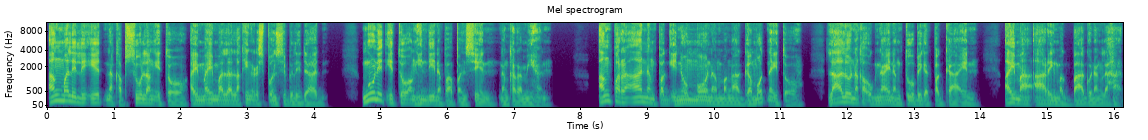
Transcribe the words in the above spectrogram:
Ang maliliit na kapsulang ito ay may malalaking responsibilidad, ngunit ito ang hindi napapansin ng karamihan. Ang paraan ng pag-inom mo ng mga gamot na ito, lalo na kaugnay ng tubig at pagkain, ay maaaring magbago ng lahat.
